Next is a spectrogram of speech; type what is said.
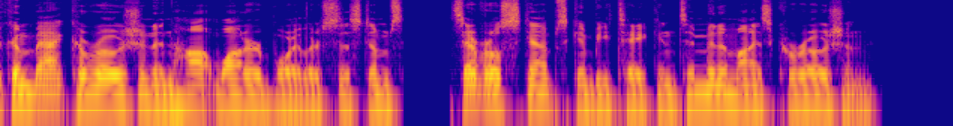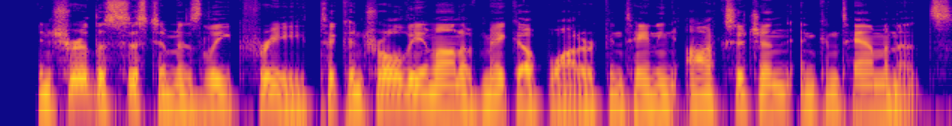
combat corrosion in hot water boiler systems, several steps can be taken to minimize corrosion. Ensure the system is leak free to control the amount of makeup water containing oxygen and contaminants.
